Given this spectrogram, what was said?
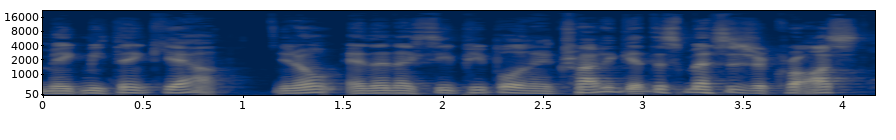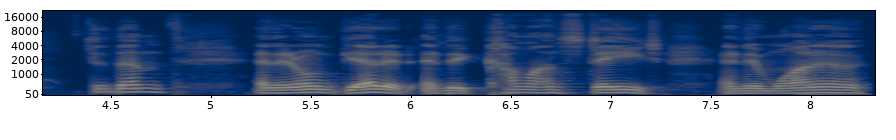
make me think, yeah, you know, and then I see people and I try to get this message across to them and they don't get it and they come on stage and they want to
